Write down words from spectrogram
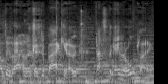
I'll do that and then go back. You know, that's the game they're all playing.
